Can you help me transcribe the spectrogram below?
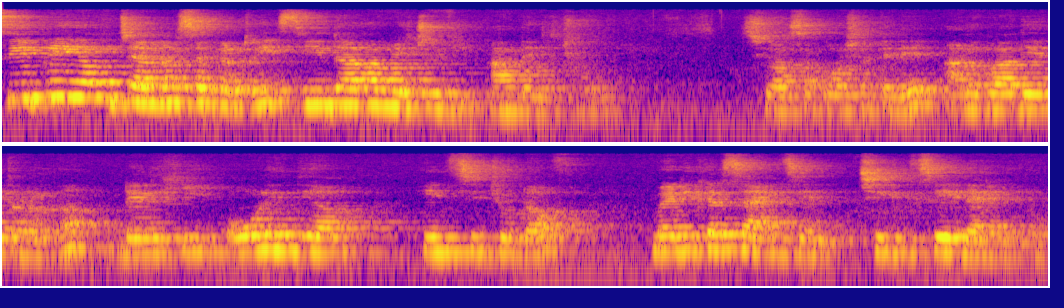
C P M general secretary Sitaram Yechury അന്തരിച്ചു. ശ്വാസകോശത്തിലെ അണുബാധയെ തുടർന്ന് Delhi all India institute of medical സയൻസിൽ ചികിത്സയിലായിരുന്നു.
